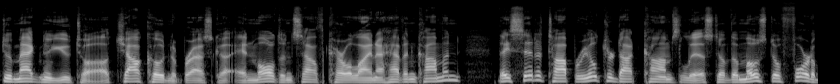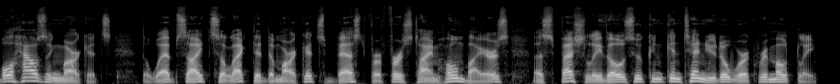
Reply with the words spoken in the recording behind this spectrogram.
do Magna, Utah, Chalco, Nebraska, and Mauldin, South Carolina have in common? They sit atop Realtor.com's list of the most affordable housing markets. The website selected the markets best for first time homebuyers, especially those who can continue to work remotely.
